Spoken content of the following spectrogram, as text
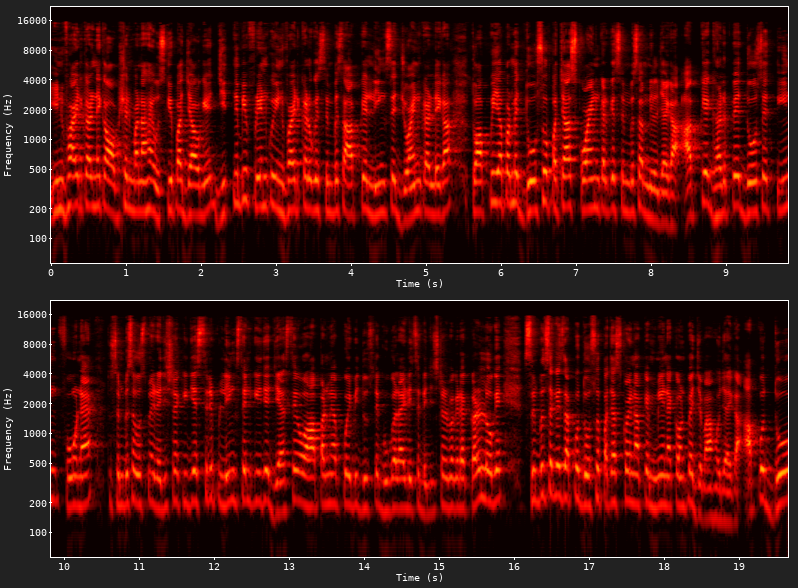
इन्वाइट करने का ऑप्शन बना है, उसके पास जाओगे। जितने भी फ्रेंड को इन्वाइट करोगे सिंपल सा आपके लिंक से ज्वाइन कर लेगा तो आपको यहाँ पर मैं दो कॉइन करके सिंपल सा मिल जाएगा। आपके घर पे दो से तीन फ़ोन है तो सिंपल सा उसमें रजिस्टर कीजिए, सिर्फ़ लिंक सेंड कीजिए, जैसे वहाँ पर में आप कोई भी दूसरे गूगल आईडी से रजिस्टर वगैरह कर लोगे सिंपल सा कैसे आपको दो कॉइन आपके मेन अकाउंट पे जमा हो जाएगा। आपको दो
